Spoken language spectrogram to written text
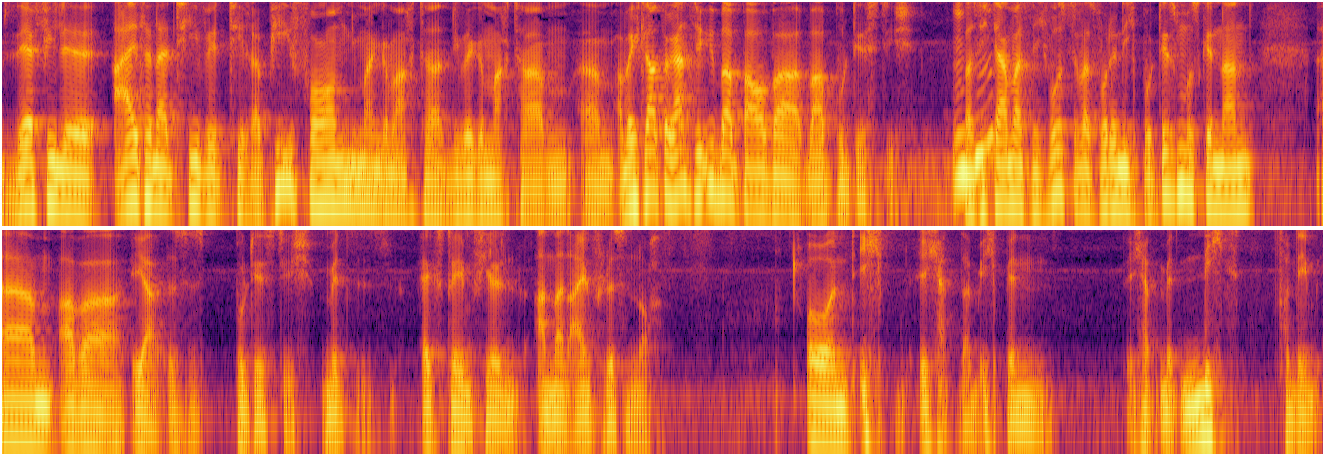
sehr viele alternative Therapieformen, die man gemacht hat, die wir gemacht haben. Ähm, aber ich glaube, der ganze Überbau war, war buddhistisch. Mhm. Was ich damals nicht wusste, was wurde nicht Buddhismus genannt, ähm, aber ja, es ist buddhistisch mit extrem vielen anderen Einflüssen noch. Und ich, ich habe, ich bin, ich habe mit nichts von dem,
